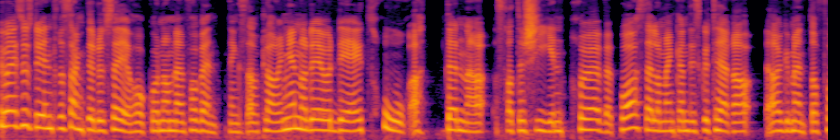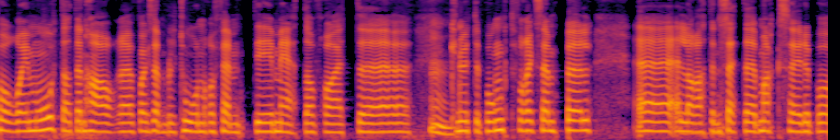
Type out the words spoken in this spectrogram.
Jo, jeg synes Det er interessant det du sier Håkon, om den forventningsavklaringen. og Det er jo det jeg tror at denne strategien prøver på, selv om en kan diskutere argumenter for og imot. At en har eh, f.eks. 250 meter fra et uh, mm. knutepunkt, f.eks. Eh, eller at en setter makshøyde på,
